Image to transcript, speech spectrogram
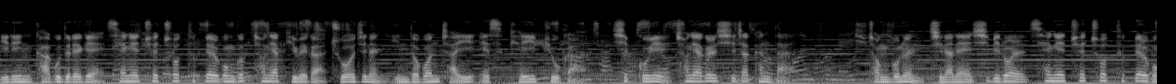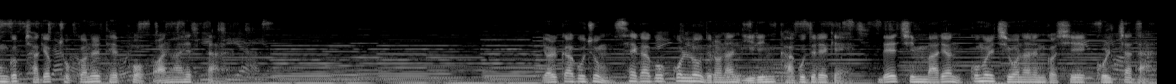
1인 가구들에게 생애 최초 특별 공급 청약 기회가 주어지는 인덕원 자이 SK 뷰가 19일 청약을 시작한다. 정부는 지난해 11월 생애 최초 특별 공급 자격 조건을 대폭 완화했다. 10가구 중 3가구 꼴로 늘어난 1인 가구들에게 내 집 마련 꿈을 지원하는 것이 골자다.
